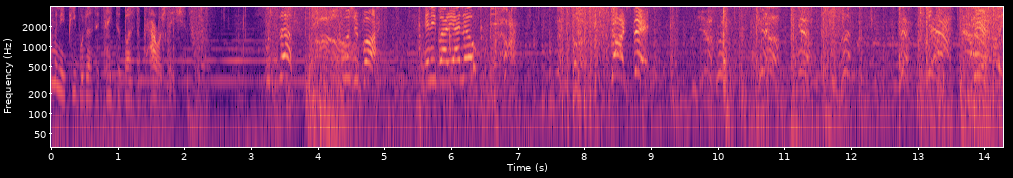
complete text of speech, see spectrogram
How many people does it take to bust a power station? What's up? Who's your boss? Anybody I know? Dodge this! Seriously,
